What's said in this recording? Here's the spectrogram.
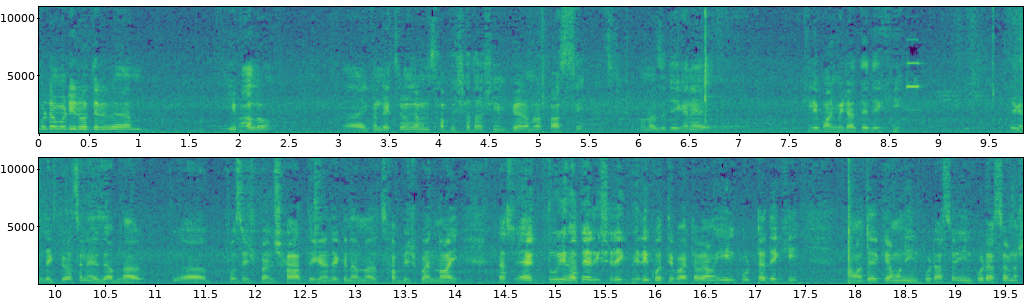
মোটামুটি রোদের ই ভালো। এখন দেখতে পাচ্ছি আমরা ছাব্বিশ সাতাশ এম্পিয়ার আমরা পাচ্ছি। আমরা যদি এখানে ক্লিপন মিটার দিয়ে দেখি, এখানে দেখতে পাচ্ছেন, এই যে আপনার পঁচিশ পয়েন্ট সাত, এখানে দেখেন আপনার ছাব্বিশ পয়েন্ট নয়। জাস্ট এক, দুই হয়তো এদিক সেদিক ভেরি করতে পারে, তবে আমি ইনপুটটা দেখি। আমাদের কেমন ইনপুট আছে? ইনপুট আছে আপনার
